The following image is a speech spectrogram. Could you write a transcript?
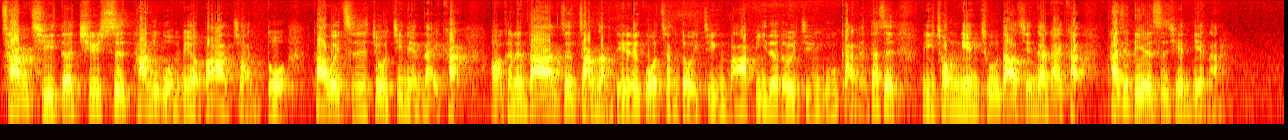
长期的趋势它如果没有办法转多，它维持就今年来看啊，可能大家这涨涨跌跌的过程都已经麻痹了，都已经无感了。但是你从年初到现在来看，它是跌了四千点啊，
